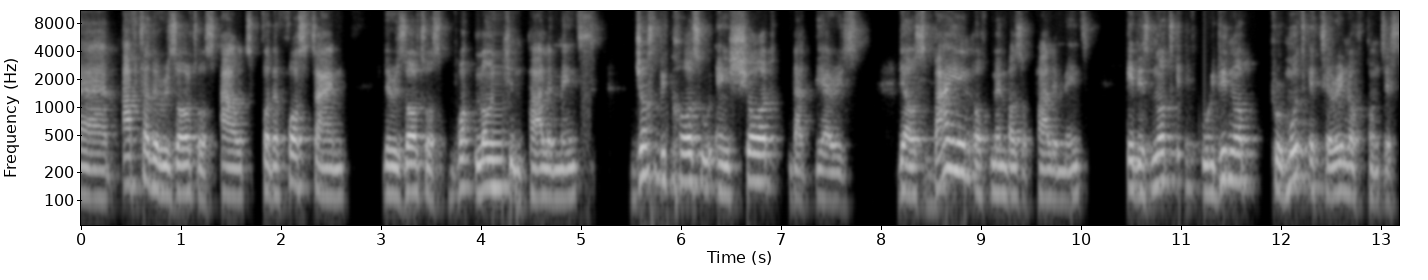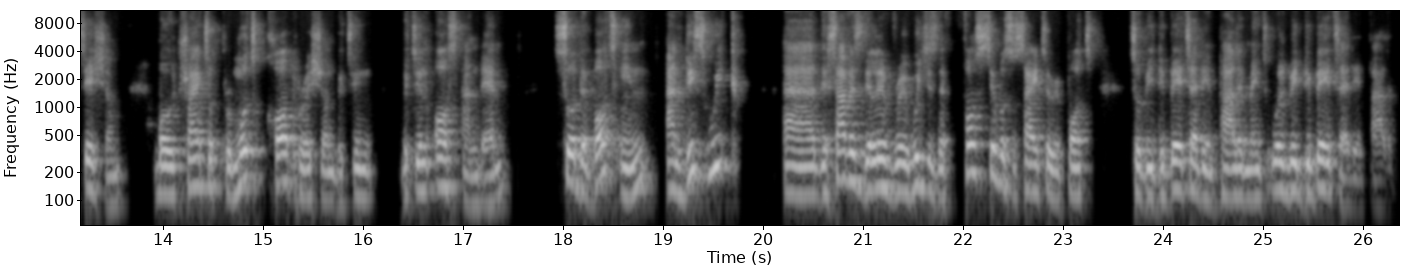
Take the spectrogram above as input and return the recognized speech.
uh, after the result was out, for the first time, the result was launched in parliament, just because we ensured that there is there was buying of members of parliament. It is not, we did not promote a terrain of contestation, but we tried to promote cooperation between, between us and them. So they bought in, and this week, uh, the service delivery, which is the first civil society report to be debated in parliament, will be debated in parliament.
